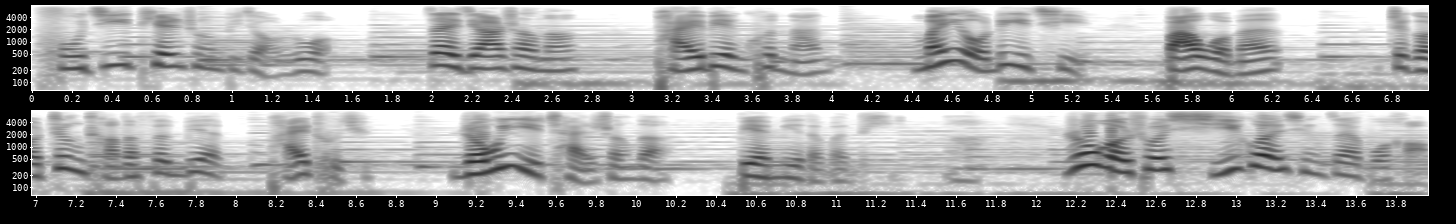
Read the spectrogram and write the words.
腹肌天生比较弱，再加上呢排便困难，没有力气把我们这个正常的粪便排出去，容易产生的便秘的问题啊。如果说习惯性再不好，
